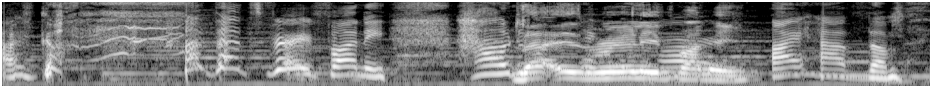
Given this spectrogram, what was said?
I've got That's very funny. How do That I is really funny. I have them.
